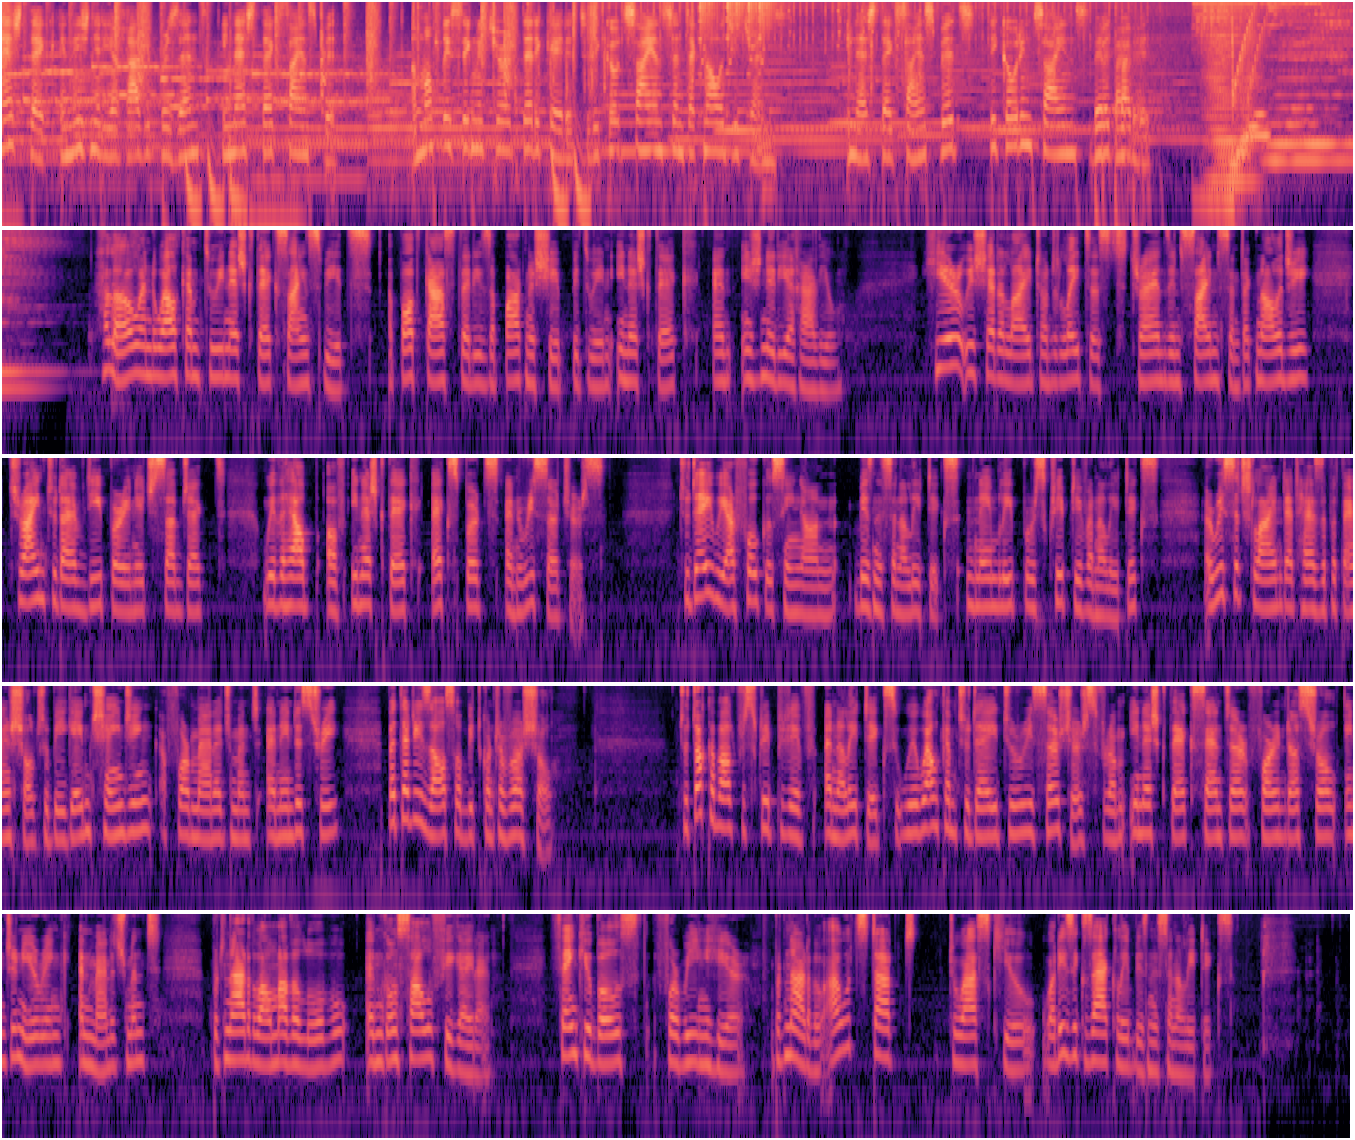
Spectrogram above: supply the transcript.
INESC TEC and Engenharia Rádio present INESC TEC Science Bit, a monthly signature dedicated to decode science and technology trends. INESC TEC Science Bits, decoding science bit by bit. Hello and welcome to INESC TEC Science Bits, a podcast that is a partnership between INESC TEC and Engenharia Rádio. Here we shed a light on the latest trends in science and technology, trying to dive deeper in each subject with the help of INESC TEC experts and researchers. Today we are focusing on business analytics, namely prescriptive analytics, a research line that has the potential to be game changing for management and industry, but that is also a bit controversial. To talk about prescriptive analytics, we welcome today two researchers from INESC TEC Center for Industrial Engineering and Management, Bernardo Almada Lobo and Gonçalo Figueira. Thank you both for being here. Bernardo, I would start to ask you what is exactly business analytics?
